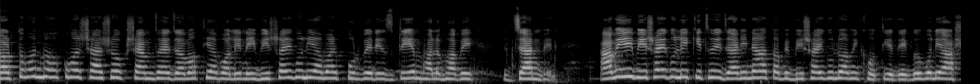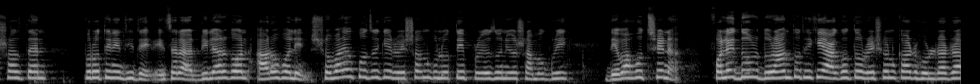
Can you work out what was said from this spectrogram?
বর্তমান মহকুমার শাসক শ্যামজয় জমাতিয়া বলেন, এই বিষয়গুলি আমার পূর্বের এসডিএম ভালোভাবে জানবেন। আমি এই বিষয়গুলি কিছুই জানি না, তবে বিষয়গুলো আমি খতিয়ে দেখব বলে আশ্বাস দেন প্রতিনিধিদের। এছাড়া ডিলারগণ আরও বলেন, সময় উপযোগী রেশনগুলোতে প্রয়োজনীয় সামগ্রী দেওয়া হচ্ছে না, ফলে দূর দূরান্ত থেকে আগত রেশন কার্ড হোল্ডাররা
